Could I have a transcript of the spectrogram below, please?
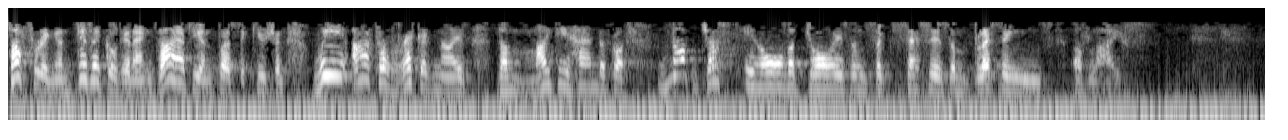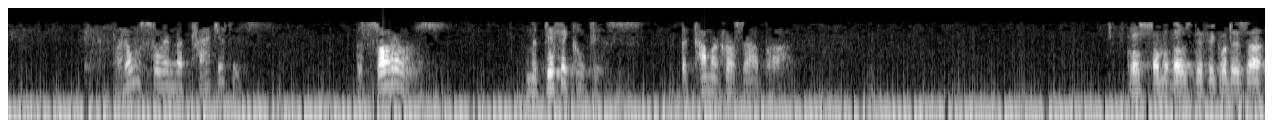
suffering and difficulty and anxiety and persecution, we are to recognize the mighty hand of God, not just in all the joys and successes and blessings of life, but also in the tragedies, the sorrows, and the difficulties that come across our path. Of course, some of those difficulties are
